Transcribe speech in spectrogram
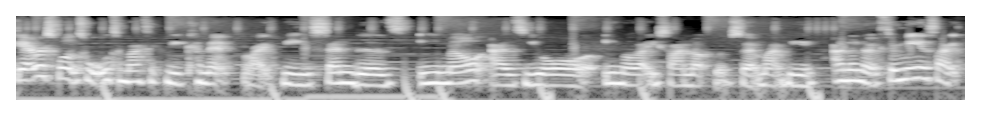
GET response will automatically connect like the sender's email as your email that you signed up with. So it might be, I don't know, for me, it's like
